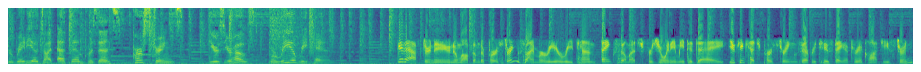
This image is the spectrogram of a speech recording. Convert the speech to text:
Webmasterradio.fm presents Purse Strings. Here's your host, Maria Retan. Good afternoon and welcome to Purse Strings. I'm Maria Retan. Thanks so much for joining me today. You can catch Purse Strings every Tuesday at 3 o'clock Eastern.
